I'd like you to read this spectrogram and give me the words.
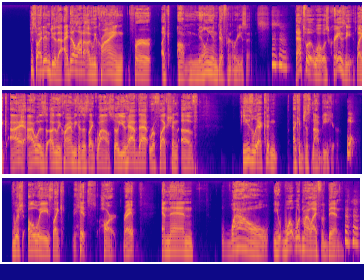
So I didn't do that. I did a lot of ugly crying for like a million different reasons. hmm That's what what was crazy. Like I I was ugly crying because it's like wow. So you have that reflection of easily I couldn't I could just not be here. Yeah. Which always like hits hard, right? And then wow, you know, what would my life have been? hmm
